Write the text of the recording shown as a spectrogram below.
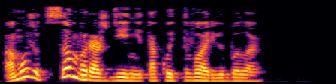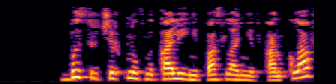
а может, с самого рождения такой тварью была. Быстро черкнув на колени послание в конклав,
